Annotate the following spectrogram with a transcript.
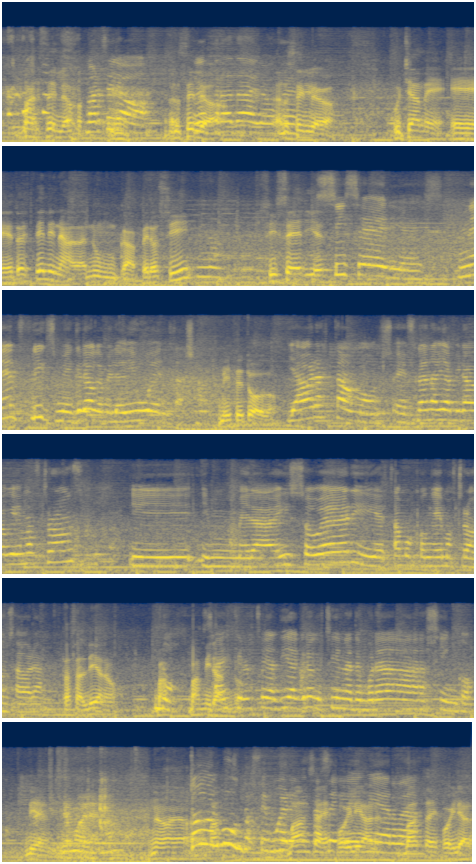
Marcelo. Marcelo, Marcelo. no trata de lo- Marcelo. Escúchame, eh, entonces tele nada, nunca, pero sí, No. sí series, Sí, series. Netflix me creo que me lo di vuelta ya. viste todo. Y ahora estamos, eh, Fran había mirado Game of Thrones y, y me la hizo ver y estamos con Game of Thrones ahora. ¿Estás al día no? No, vas mirando. sabes que no estoy al día, creo que estoy en la temporada 5. Bien. Se mueren, ¿no? No, no, Todo el mundo se muere en esa serie de mierda. Basta de spoilear.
